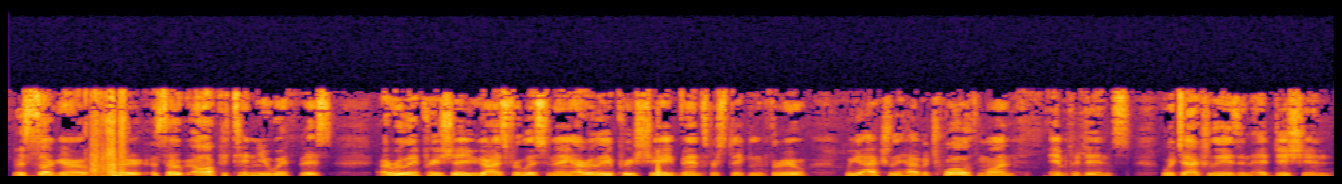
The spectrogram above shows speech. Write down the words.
they're sucking our. they're- So I'll continue with this. I really appreciate you guys for listening. I really appreciate Vince for sticking through. We actually have a 12 month impotence, which actually is an addition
